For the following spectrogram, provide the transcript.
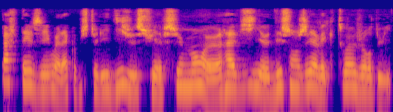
partagé. Voilà, comme je te l'ai dit, je suis absolument ravie d'échanger avec toi aujourd'hui.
